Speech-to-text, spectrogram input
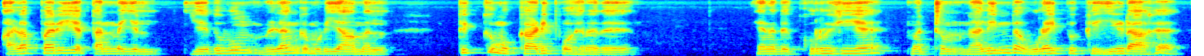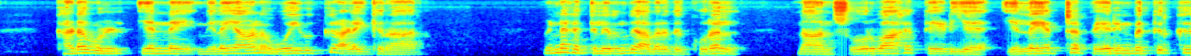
அளப்பரிய தன்மையில் எதுவும் விளங்க முடியாமல் திக்குமுக்காடி போகிறது. எனது குறுகிய மற்றும் நலிந்த உழைப்புக்கு ஈடாக கடவுள் என்னை நிலையான ஓய்வுக்கு அழைக்கிறார். விண்ணகத்திலிருந்து அவரது குரல் நான் சோர்வாக தேடிய எல்லையற்ற பேரின்பத்திற்கு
